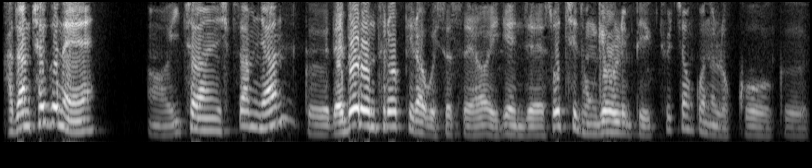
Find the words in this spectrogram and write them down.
가장 최근에 어, 2013년 그 네벨혼 트로피라고 있었어요. 이게 이제 소치 동계올림픽 출전권을 놓고 그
